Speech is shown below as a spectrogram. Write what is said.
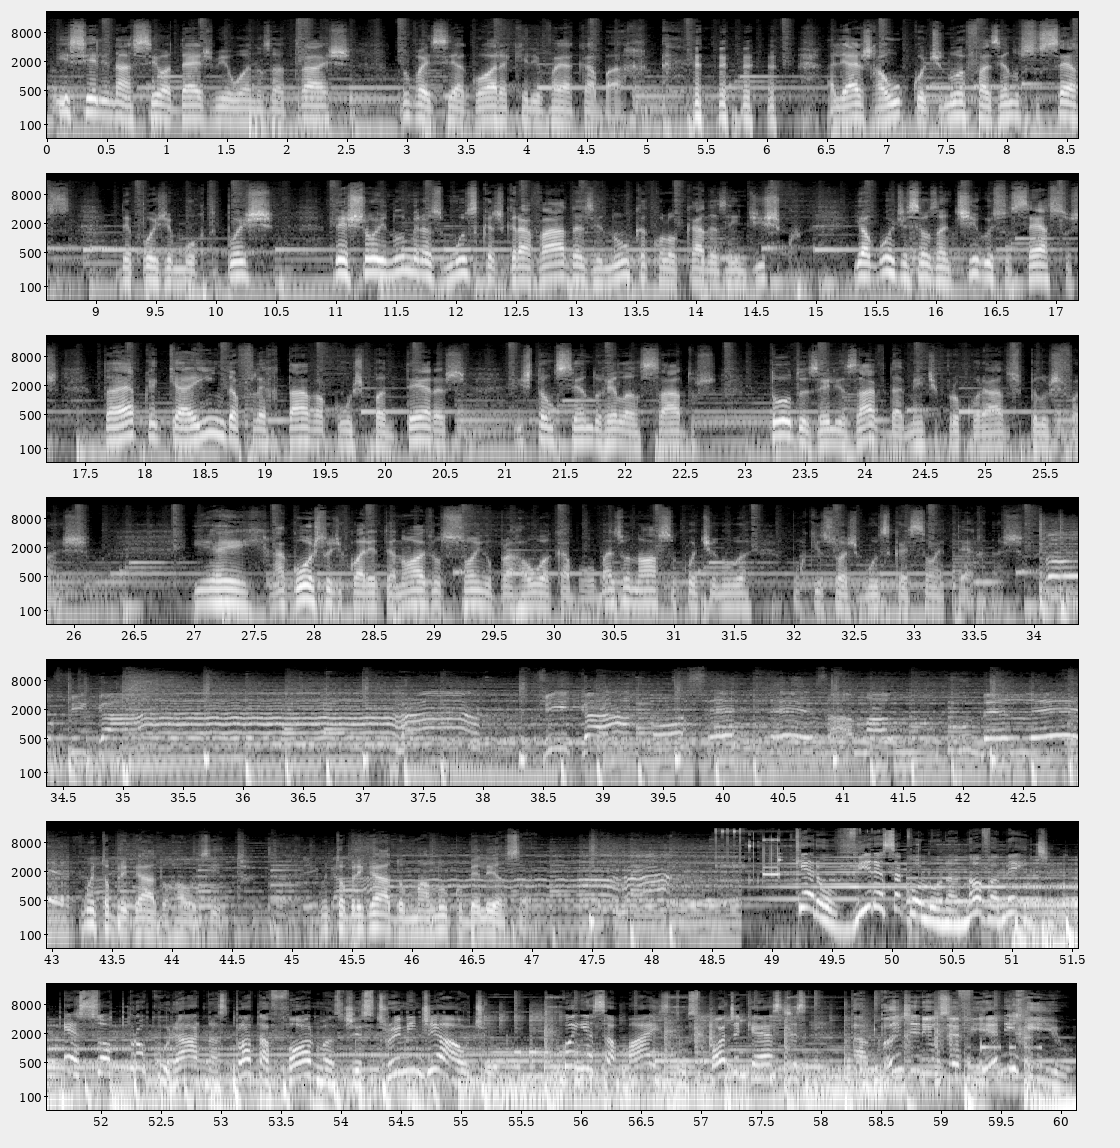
E se ele nasceu há 10 mil anos atrás, não vai ser agora que ele vai acabar. Aliás, Raul continua fazendo sucesso depois de morto, pois deixou inúmeras músicas gravadas e nunca colocadas em disco, e alguns de seus antigos sucessos, da época em que ainda flertava com os Panteras, estão sendo relançados, todos eles avidamente procurados pelos fãs. E em agosto de 49 o sonho para Raul acabou, mas o nosso continua porque suas músicas são eternas. Vou ficar, ficar com certeza, maluco, beleza. Muito obrigado, Raulzito. Muito obrigado, maluco, beleza. Quer ouvir essa coluna novamente? É só procurar nas plataformas de streaming de áudio. Conheça mais dos podcasts da Band News FM Rio.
